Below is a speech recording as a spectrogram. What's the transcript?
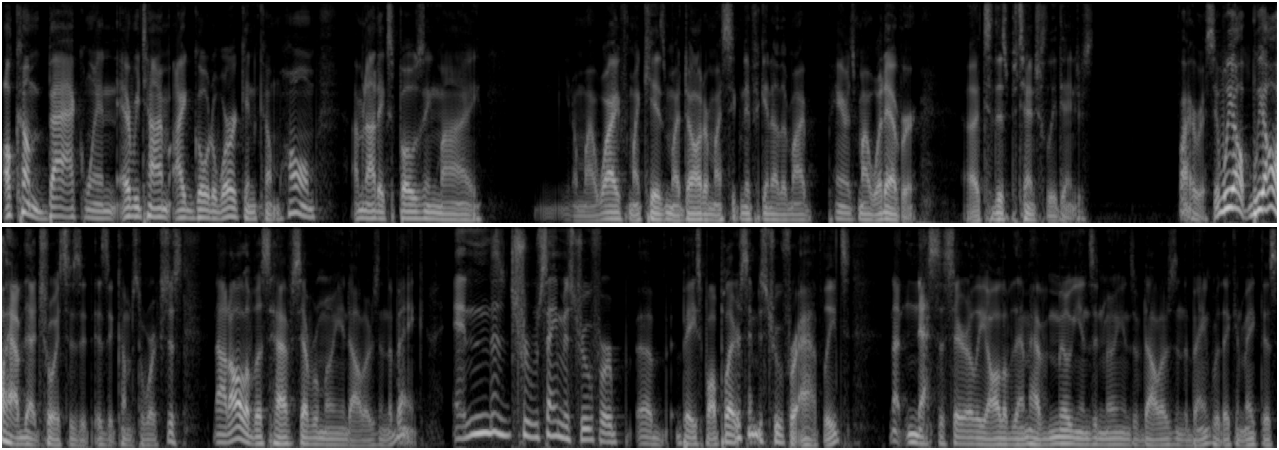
I'll come back when every time I go to work and come home, I'm not exposing my, you know, my wife, my kids, my daughter, my significant other, my parents, my whatever, uh, to this potentially dangerous virus. And we all we all have that choice as it as it comes to work. It's just not all of us have several million dollars in the bank. And the true same is true for uh, baseball players. Same is true for athletes. Not necessarily all of them have millions and millions of dollars in the bank where they can make this,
